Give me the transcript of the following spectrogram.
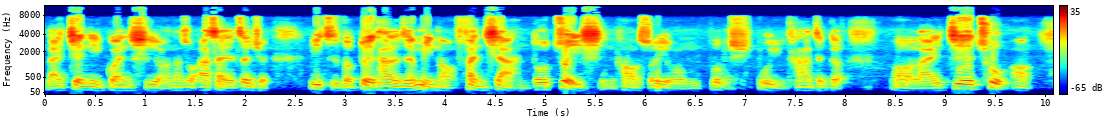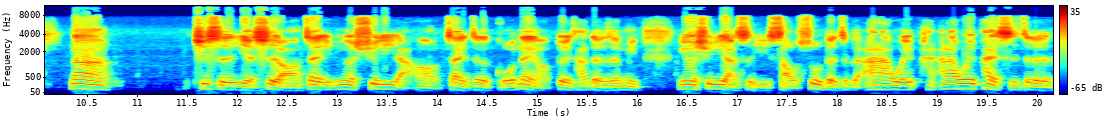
来建立关系哦。他说阿塞德政权一直都对他的人民哦犯下很多罪行哈，所以我们不不与他这个哦来接触哦。那。其实也是啊，在因为叙利亚哦，在这个国内哦，对他的人民，因为叙利亚是以少数的这个阿拉维派，阿拉维派是这个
